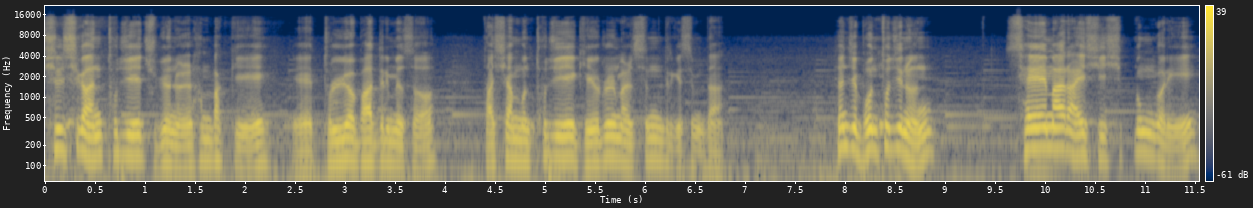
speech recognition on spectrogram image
실시간 토지의 주변을 한 바퀴 예, 돌려봐드리면서 다시 한번 토지의 개요를 말씀드리겠습니다. 현재 본 토지는 새말 IC 10분 거리,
